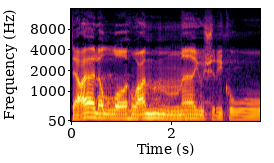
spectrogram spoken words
تعالى الله عما يشركون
